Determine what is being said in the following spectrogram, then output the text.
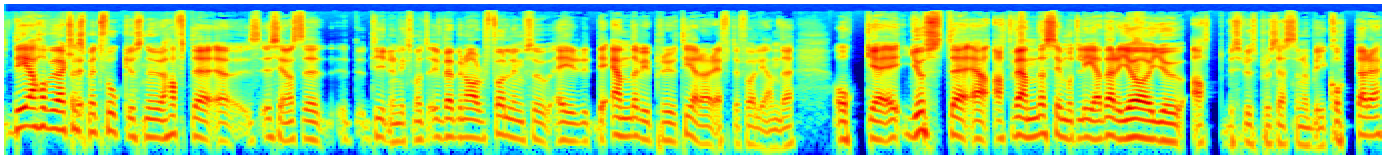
det? har vi verkligen som ett fokus nu, haft det eh, senaste tiden, liksom att i webbinaruppföljning så är det enda vi prioriterar efterföljande. Och eh, just eh, att vända sig mot ledare gör ju att beslutsprocesserna blir kortare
